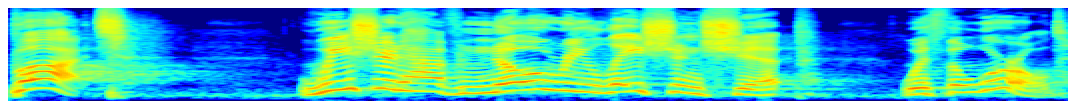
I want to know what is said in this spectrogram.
But we should have no relationship with the world.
